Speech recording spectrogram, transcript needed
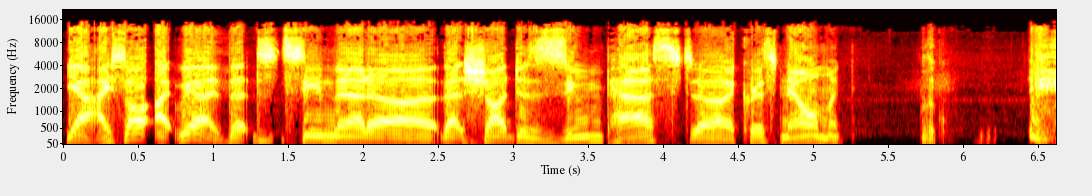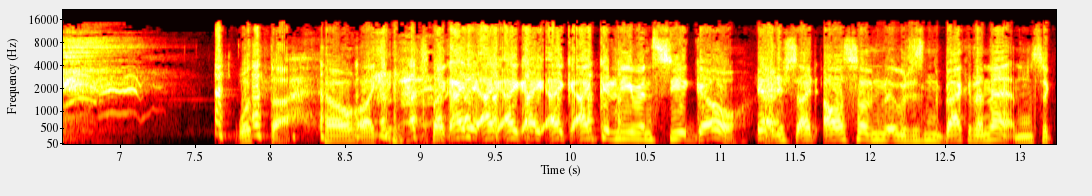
Yeah, I saw. I, yeah, that seeing that uh, that shot just zoom past uh, Chris Now I'm like, look, what the hell? Like, like I, I, I, I, I couldn't even see it go. I just, I, all of a sudden, it was just in the back of the net, and it's like,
